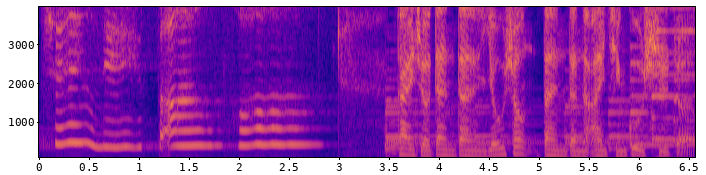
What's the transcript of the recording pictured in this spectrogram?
请你帮我。带着淡淡忧伤、淡淡的爱情故事的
